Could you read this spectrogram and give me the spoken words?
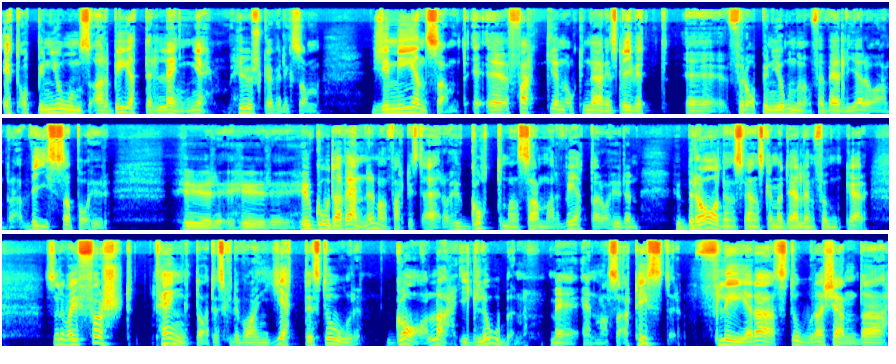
ett opinionsarbete länge. Hur ska vi liksom gemensamt, eh, eh, facken och näringslivet eh, för opinionen och för väljare och andra visa på hur, hur, hur, hur goda vänner man faktiskt är och hur gott man samarbetar och hur, den, hur bra den svenska modellen funkar. Så det var ju först tänkt då att det skulle vara en jättestor gala i Globen med en massa artister. Flera stora kända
